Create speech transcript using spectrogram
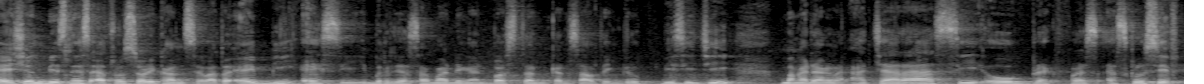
Asian Business Advisory Council atau ABAC bekerjasama dengan Boston Consulting Group BCG mengadakan acara CEO Breakfast eksklusif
